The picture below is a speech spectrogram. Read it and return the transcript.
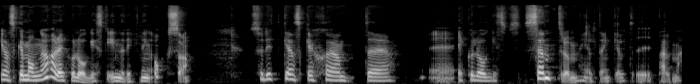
ganska många har ekologisk inriktning också. Så det är ett ganska skönt eh, ekologiskt centrum helt enkelt i Palma.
